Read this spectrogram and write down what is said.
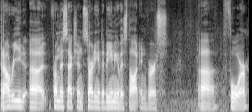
And I'll read uh, from this section, starting at the beginning of this thought in verse uh, 4.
